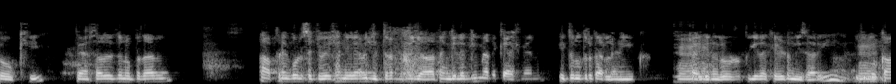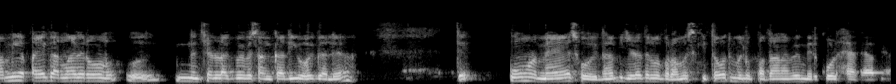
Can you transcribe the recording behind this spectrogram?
ਔਖੀ ਪੈਸਾ ਤਾਂ ਤੈਨੂੰ ਪਤਾ ਵੀ ਆਪਣੇ ਕੋਲ ਸਿਚੁਏਸ਼ਨ ਇਹ ਆ ਵੀ ਜਿੱਧਰ ਮੈਨੂੰ ਜ਼ਿਆਦਾ ਤੰਗੀ ਲੱਗੀ ਮੈਂ ਤਾਂ ਕੈਸ਼ਮੈਨ ਇੱਧਰ ਉੱਧਰ ਕਰ ਲੈਣੀ ਇੱਕ। ਤਿੰਨ ਕਰੋੜ ਰੁਪਏ ਦਾ ਖੇਡ ਹੁੰਦੀ ਸਾਰੀ। ਜਦੋਂ ਕੰਮ ਹੀ ਆਪਾਂ ਇਹ ਕਰਨਾ ਫਿਰ ਹੁਣ ਨੱਚਣ ਲੱਗ ਪਏ ਵਸੰਕਾ ਦੀ ਉਹੀ ਗੱਲ ਆ। ਤੇ ਉਹ ਹੁਣ ਮੈਂ ਸੋਚਦਾ ਵੀ ਜਿਹੜਾ ਤੈਨੂੰ ਪ੍ਰੋਮਿਸ ਕੀਤਾ ਉਹ ਤੇ ਮੈਨੂੰ ਪਤਾ ਨਾ ਵੀ ਮੇਰੇ ਕੋਲ ਹੈਗਾ ਪਿਆ।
